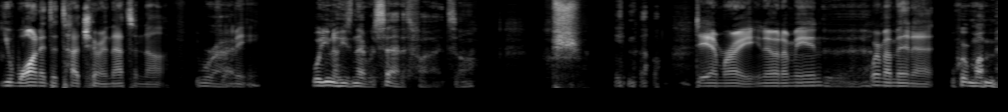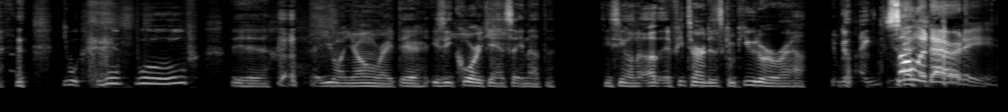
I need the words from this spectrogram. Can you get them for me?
You wanted to touch her, and that's enough Right. for me. Well, you know he's never satisfied, so you know. Damn right. You know what I mean? Uh, Where my men at? where my men? you whoop whoop. Yeah. you on your own right there. You see Corey can't say nothing. You see on the other if he turned his computer around, he'd be like Solidarity.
